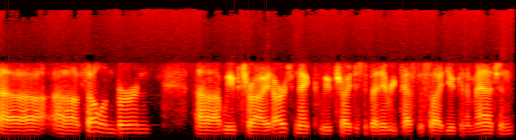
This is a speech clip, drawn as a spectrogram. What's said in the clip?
fell and burn, uh, we've tried arsenic, we've tried just about every pesticide you can imagine.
